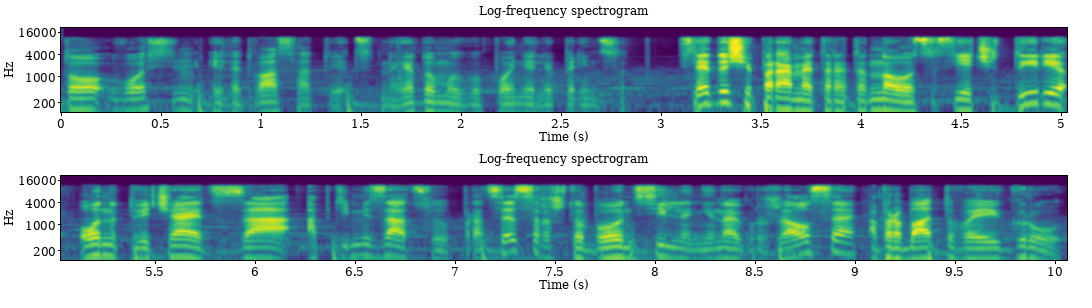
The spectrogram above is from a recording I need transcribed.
то 8 или 2 соответственно. Я думаю, вы поняли принцип. Следующий параметр это Novus E4. Он отвечает за оптимизацию процессора, чтобы он сильно не нагружался, обрабатывая игру.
